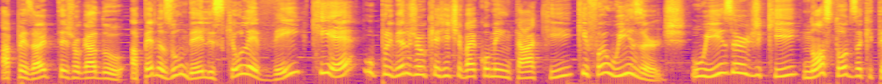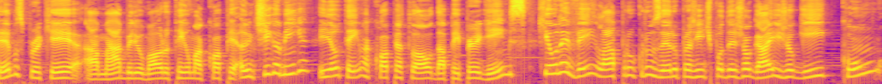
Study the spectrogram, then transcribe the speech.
apesar de ter jogado apenas um deles que eu levei, que é o primeiro jogo que a gente vai comentar aqui, que foi o Wizard. O Wizard que nós todos aqui temos, porque a Mabel e o Mauro têm uma cópia antiga minha, e eu tenho a cópia atual da Paper Games, que eu levei lá pro Cruzeiro pra gente poder jogar, e joguei com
